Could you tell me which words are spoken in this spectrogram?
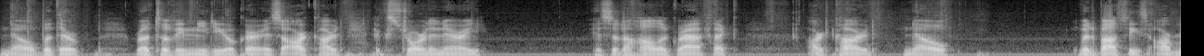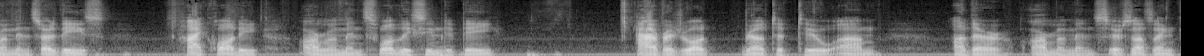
No, but they're relatively mediocre. Is the art card extraordinary? Is it a holographic art card? No. What about these armaments? Are these high quality armaments? Well, they seem to be average relative to um, other armaments. There's nothing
